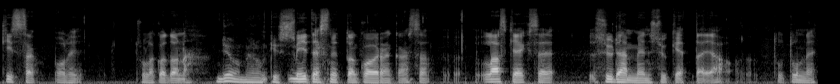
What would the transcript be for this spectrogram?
kissa oli sulla kotona. Joo, meillä on kissa. Mites nyt on koiran kanssa? Laskeeko se sydämen sykettä ja tunnet,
